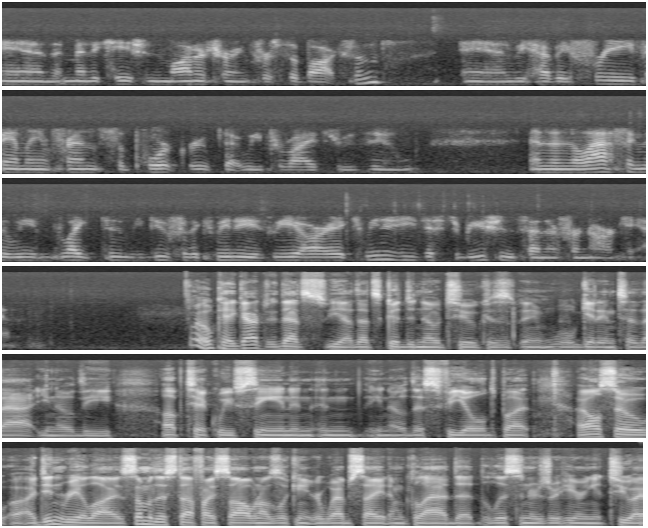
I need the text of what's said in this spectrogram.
and medication monitoring for Suboxone, and we have a free family and friends support group that we provide through Zoom. And then the last thing that we like to do for the community is we are a community distribution center for Narcan. Okay, gotcha. That's yeah, that's good to know too, because we'll get into that. You know, the uptick we've seen in, in you know this field, but I also uh, I didn't realize some of the stuff I saw when I was looking at your website. I'm glad that the listeners are hearing it too. I,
